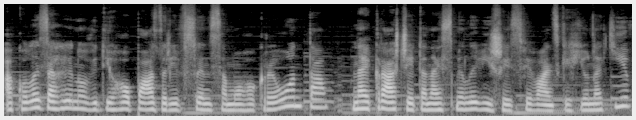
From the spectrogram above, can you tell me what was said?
А коли загинув від його пазурів син самого Креонта, найкращий та найсміливіший з фіванських юнаків,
